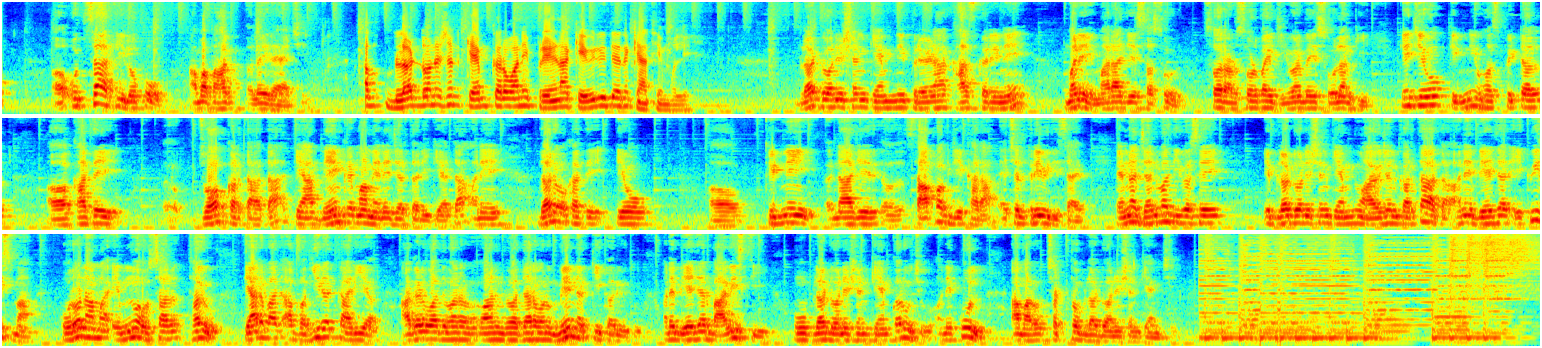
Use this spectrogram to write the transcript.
ઉત્સાહથી લોકો આમાં ભાગ લઈ રહ્યા છે. આ બ્લડ ડોનેશન કેમ્પ કરવાની પ્રેરણા કેવી રીતે અને ક્યાંથી મળી? બ્લડ ડોનેશન કેમ્પની પ્રેરણા ખાસ કરીને મને મારા જે સસુર સ્વ રણછોડભાઈ જીવણભાઈ સોલંકી કે જેઓ કિડની હોસ્પિટલ ખાતે જોબ કરતા હતા ત્યાં બેંકમાં મેનેજર તરીકે હતા અને દર વખતે તેઓ કિડનીના જે સ્થાપક જે ખરા, એચ એલ ત્રિવેદી સાહેબ, એમના જન્મ દિવસે એ બ્લડ ડોનેશન કેમ્પનું આયોજન કરતા હતા અને બે હજાર એકવીસમાં કોરોનામાં એમનું અવસાન થયું. ત્યારબાદ આ ભગીરથ કાર્ય આગળ વધારવાનું મેં નક્કી કર્યું હતું અને બે હજાર બાવીસથી હું બ્લડ ડોનેશન કેમ્પ કરું છું અને કુલ આ મારો છઠ્ઠો બ્લડ ડોનેશન કેમ્પ છે.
